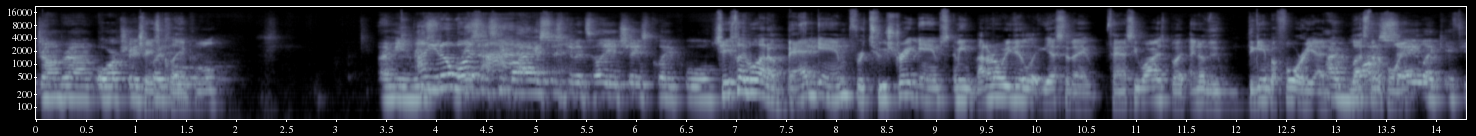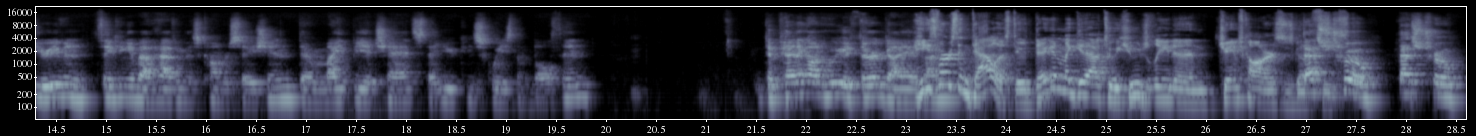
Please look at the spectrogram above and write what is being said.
John Brown or Chase, Chase Claypool. Claypool. I mean, Ah, you know what? Recency Ah. bias is going to tell you Chase Claypool. Chase Claypool had a bad game for two straight games. I mean, I don't know what he did yesterday, fantasy wise, but I know the, the game before he had I less than want a to point. say, like, if you're even thinking about having this conversation, there might be a chance that you can squeeze them both in. Depending on who your third guy is. He's I'm- first in Dallas, dude. They're gonna get out to a huge lead, and James Connors is gonna. That's feast. true. That's true.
